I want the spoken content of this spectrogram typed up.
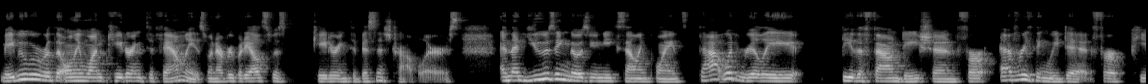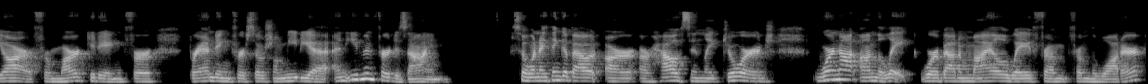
maybe we were the only one catering to families when everybody else was catering to business travelers? And then using those unique selling points, that would really be the foundation for everything we did for PR, for marketing, for branding, for social media, and even for design. So when I think about our, our house in Lake George, we're not on the lake. We're about a mile away from from the water,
